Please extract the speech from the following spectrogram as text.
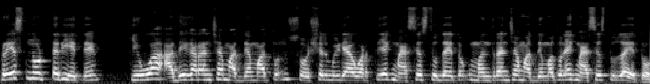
प्रेस नोट तरी येते. किंवा अधिकाऱ्यांच्या माध्यमातून सोशल मीडियावरती एक मेसेज तुझा येतो मंत्र्यांच्या माध्यमातून एक मेसेज तुझा येतो.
